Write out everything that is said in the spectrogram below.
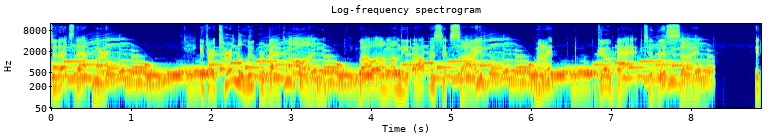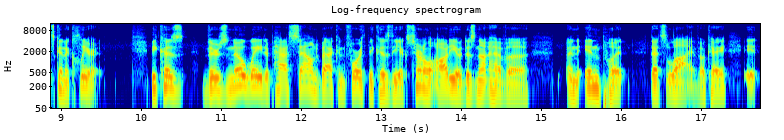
So that's that part. If I turn the looper back on while I'm on the opposite side, when I go back to this side, it's going to clear it. Because there's no way to pass sound back and forth because the external audio does not have a an input that's live okay? It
